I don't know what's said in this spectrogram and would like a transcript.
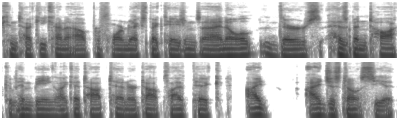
Kentucky kind of outperformed expectations, and I know there's has been talk of him being like a top ten or top five pick. I I just don't see it.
